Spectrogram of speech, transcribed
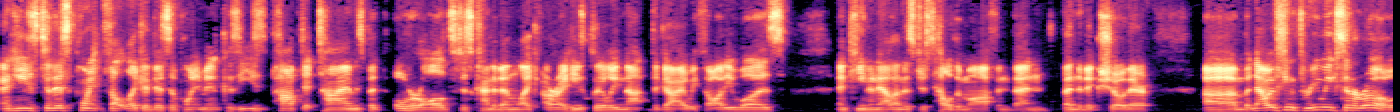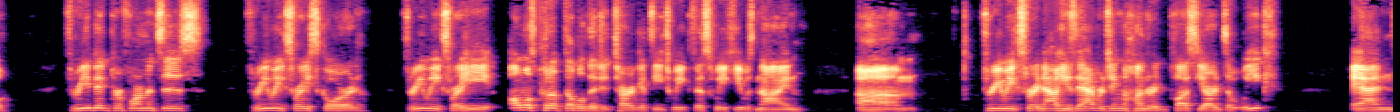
And he's to this point felt like a disappointment because he's popped at times, but overall, it's just kind of been like, all right, he's clearly not the guy we thought he was. And Keenan Allen has just held him off and been been the big show there. Um, but now we've seen three weeks in a row, three big performances, three weeks where he scored, three weeks where he almost put up double digit targets each week. This week he was nine. Um, three weeks right now, he's averaging 100 plus yards a week. And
